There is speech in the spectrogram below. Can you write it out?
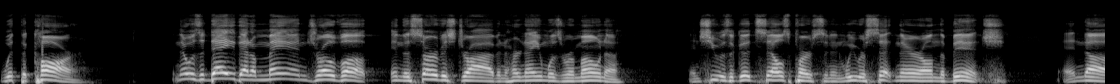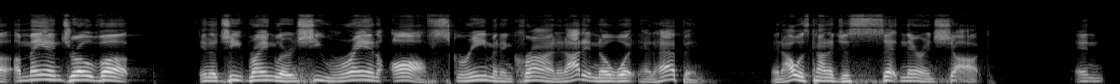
with the car. And there was a day that a man drove up in the service drive, and her name was Ramona. And she was a good salesperson, and we were sitting there on the bench. And uh, a man drove up in a Jeep Wrangler, and she ran off screaming and crying. And I didn't know what had happened. And I was kind of just sitting there in shock. And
